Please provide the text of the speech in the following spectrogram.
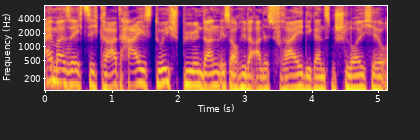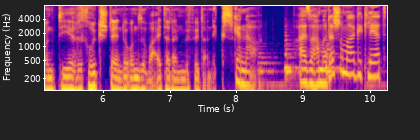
Einmal so. 60 Grad heiß durchspülen, dann ist auch wieder alles frei, die ganzen Schläuche und die Rückstände und so weiter, dann müffelt da nichts. Genau. Also haben wir das schon mal geklärt.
